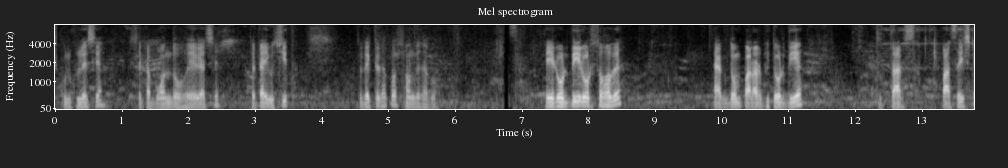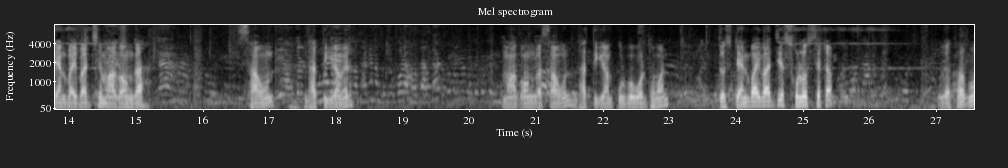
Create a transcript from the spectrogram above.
স্কুল খুলেছে, সেটা বন্ধ হয়ে গেছে। তো এটাই উচিত। তো দেখতে থাকো, সঙ্গে থাকো। এই রোড দিয়ে রোড শো হবে। একদম পাড়ার ভিতর দিয়ে। তো তার পাশেই স্ট্যান্ড বাই বাজছে মা গঙ্গা। সাউন্ড ধাত্রীগ্রামের মা গঙ্গা সাউন্ড ধাত্রীগ্রাম পূর্ব বর্ধমান। তো স্ট্যান্ড বাই বাজছে ষোলো সেট আপ দেখাবো।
